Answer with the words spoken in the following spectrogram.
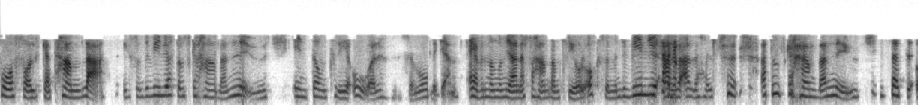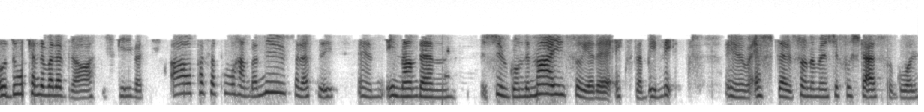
få folk att handla, liksom, du vill ju att de ska handla nu, inte om tre år förmodligen. Även om de gärna får handla om tre år också, men du vill ju allra, allra helst att de ska handla nu. Så att, och då kan det vara bra att du skriver att ja, passa på att handla nu för att eh, innan den 20 maj så är det extra billigt. Eh, efter, från och med den 21 så går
